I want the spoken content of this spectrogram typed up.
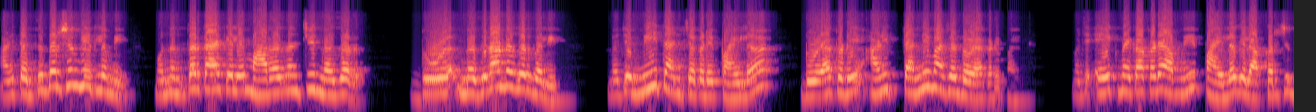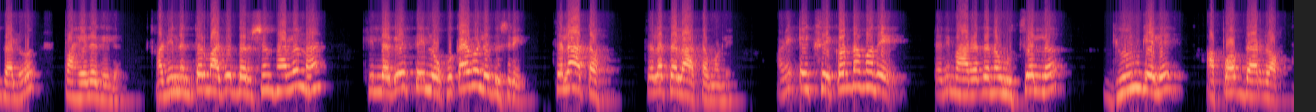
आणि त्यांचं दर्शन घेतलं मी. मग नंतर काय केले? महाराजांची नजर डोळ नजरा नजर झाली. म्हणजे मी त्यांच्याकडे पाहिलं डोळ्याकडे आणि त्यांनी माझ्या डोळ्याकडे पाहिलं. म्हणजे एकमेकाकडे आम्ही पाहिलं गेलं आकर्षित झालो पाहिलं गेलं. आणि नंतर माझं दर्शन झालं ना की लगेच ते लोक काय म्हणले दुसरे? चला आता चला चला आता म्हणले आणि एक सेकंदामध्ये त्यांनी महाराजांना उचललं घेऊन गेले आपोआप दार लॉक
